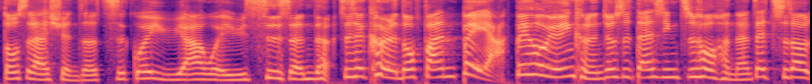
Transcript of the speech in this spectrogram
都是来选择吃鲑鱼啊、尾鱼刺身的，这些客人都翻倍啊。背后原因可能就是担心之后很难再吃到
